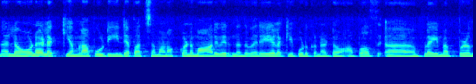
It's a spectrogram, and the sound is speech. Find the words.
നല്ലോണം ഇളക്കി നമ്മൾ ആ പൊടീന്റെ പച്ചമണമൊക്കെ കൊണ്ട് മാറി വരുന്നത് വരെ ഇളക്കി കൊടുക്കണം കേട്ടോ. അപ്പോൾ ഫ്ലെയിം എപ്പോഴും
